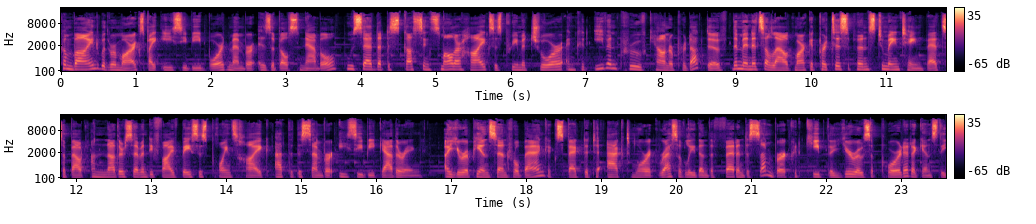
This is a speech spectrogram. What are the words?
combined with remarks by ECB board member Isabel Schnabel, who said that discussing smaller hikes is premature and could even prove counterproductive, the minutes allowed market participants to maintain bets about another 75 basis points hike at the December ECB gathering. A European central bank expected to act more aggressively than the Fed in December could keep the euro supported against the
